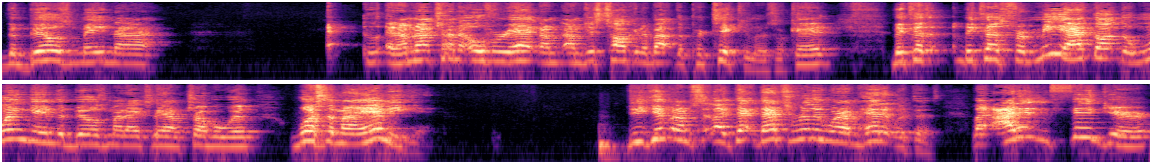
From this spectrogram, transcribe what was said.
the Bills may not and I'm not trying to overreact. I'm, I'm just talking about the particulars, okay? Because because for me, I thought the one game the Bills might actually have trouble with was the Miami game. Do you get what I'm saying? Like that, that's really where I'm headed with this. Like I didn't figure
